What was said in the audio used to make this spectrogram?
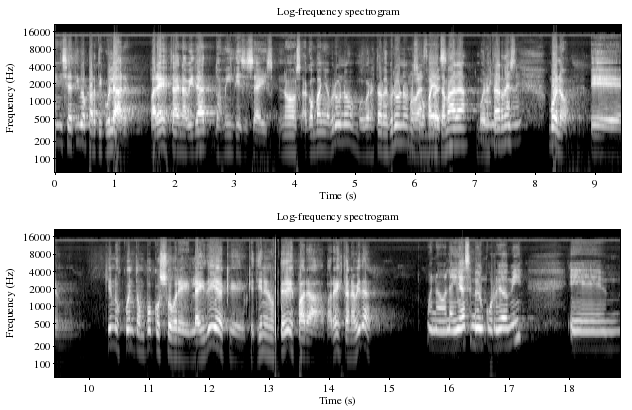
iniciativa particular para esta Navidad 2016. Nos acompaña Bruno, muy buenas tardes Bruno, nos acompaña Tamara, buenas, tardes. Bueno, eh, ¿quién nos cuenta un poco sobre la idea que, tienen ustedes para, esta Navidad? Bueno, la idea se me ocurrió a mí eh,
